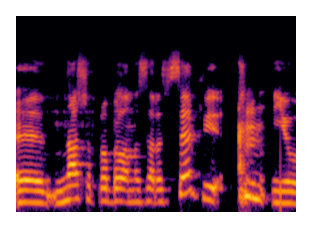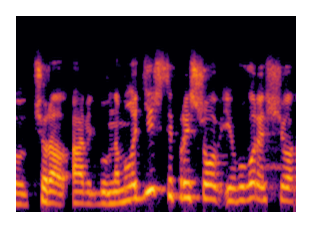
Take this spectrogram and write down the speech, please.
е, наша проблема зараз в церкві, і вчора Авіль був на молодіжці, прийшов і говорить, що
